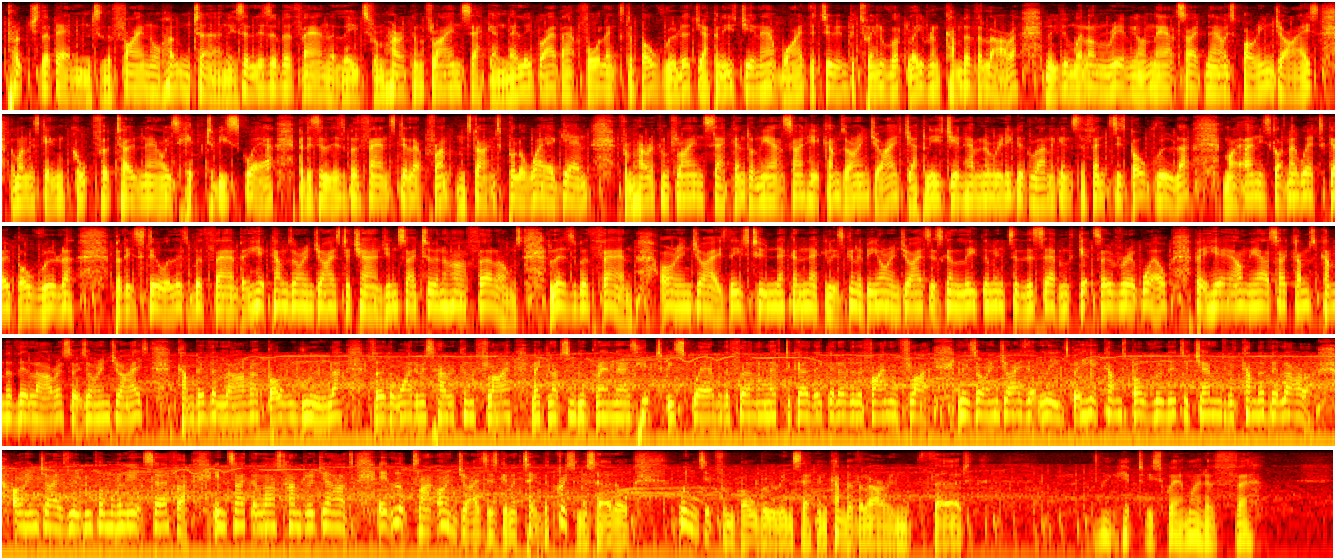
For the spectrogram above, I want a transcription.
approach the bend. The final home turn is Elizabeth Van that leads from Hurricane Fly in second. They lead by about four lengths to Bold Ruler. Japanese Gin out wide. The two in between are Rod Laver and Cumber Valara. Moving well on really on the outside now is Orange Eyes. The one that's getting caught for toe now is Hip to be Square, but it's Elizabeth Van still up front and starting to pull away again from Hurricane Fly in second. On the outside here comes Orange Eyes. Japanese Gin having a really good run against the fences. Bold Ruler. My, and he's got nowhere to go, Bold Ruler, but it's still Elizabeth Van. But here comes Orange Eyes to challenge inside two and a half furlongs. Elizabeth Van, Orange Eyes, these two neck and neck, and it's going to be Orange Eyes It's going to lead them into the seventh. Gets over it well, but here on the outside comes Cumber Villara, so it's Orange Eyes, Cumber Villara, Bold Ruler. Further wider is Hurricane Fly, making up some good ground now. Is Hip to be Square with a furlong left to go. They get over the final flight, and it's Orange Eyes that leads, but here comes Bold Ruler to challenge with Cumber Villara. Orange Eyes leading for Molliet Surfer inside the last hundred yards. It looks like Orange Eyes is going to take the Christmas hurdle, wins it from Bold Ruler in second, Cumber Villara in third. I think Hip to be Square might have uh,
